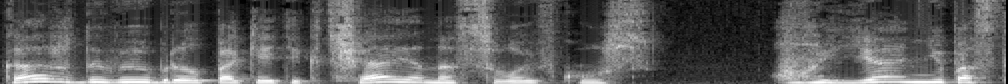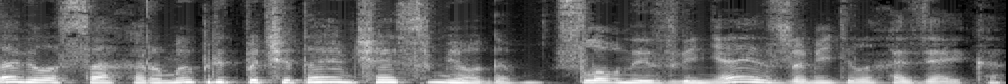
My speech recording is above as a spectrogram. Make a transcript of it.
Каждый выбрал пакетик чая на свой вкус. «Ой, я не поставила сахар, мы предпочитаем чай с медом», словно извиняясь, заметила хозяйка.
